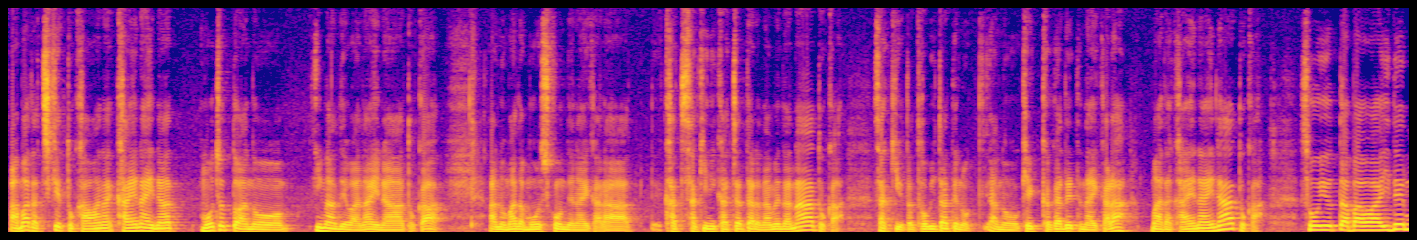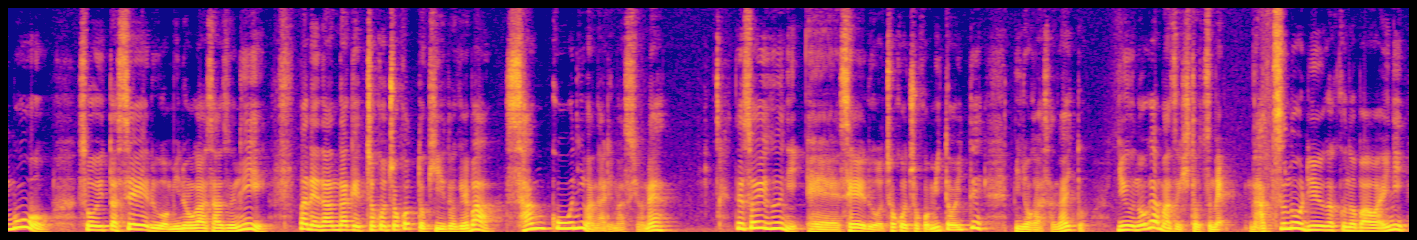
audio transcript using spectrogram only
あまだチケット買わない買えないなもうちょっとあの今ではないなとかあのまだ申し込んでないから先に買っちゃったらダメだなとかさっき言った飛び立てのあの結果が出てないからまだ買えないなとかそういった場合でもそういったセールを見逃さずに、まあ、値段だけちょこちょこっと聞いとけば参考にはなりますよね。でそういうふうに、えー、セールをちょこちょこ見といて見逃さないというのがまず一つ目夏の留学の場合に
